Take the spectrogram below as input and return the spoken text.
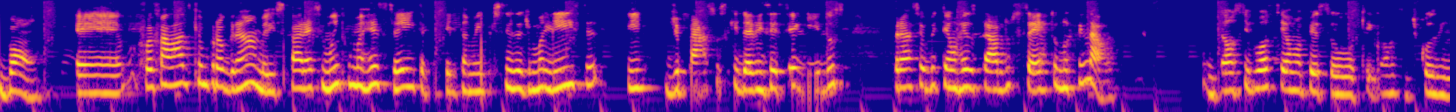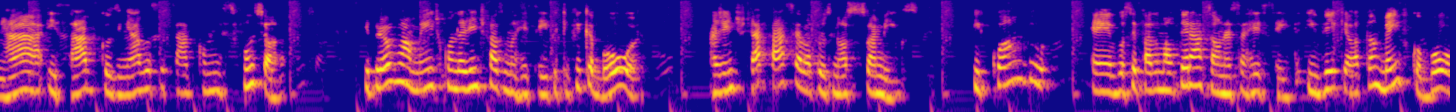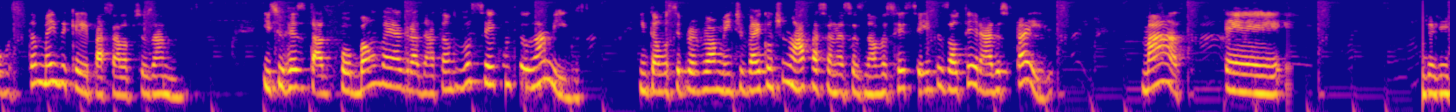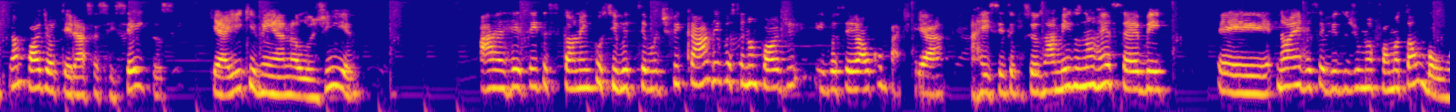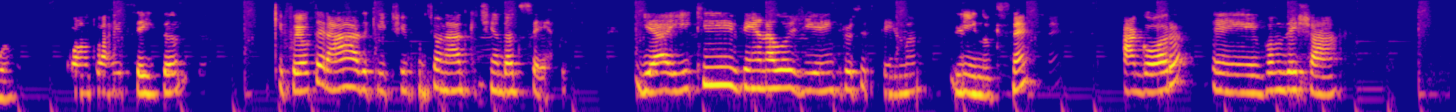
Bom, é, foi falado que um programa ele parece muito com uma receita, porque ele também precisa de uma lista e de passos que devem ser seguidos para se obter um resultado certo no final. Então, se você é uma pessoa que gosta de cozinhar e sabe cozinhar, você sabe como isso funciona. E provavelmente, quando a gente faz uma receita que fica boa, a gente já passa ela para os nossos amigos. E quando é, você faz uma alteração nessa receita e vê que ela também ficou boa, você também vai querer passar ela para seus amigos. E se o resultado for bom, vai agradar tanto você quanto seus amigos. Então você provavelmente vai continuar passando essas novas receitas alteradas para eles. Mas é, a gente não pode alterar essas receitas, que é aí que vem a analogia, a receita se torna impossível de ser modificada e você não pode, e você ao compartilhar a receita com seus amigos não recebe, é, não é recebido de uma forma tão boa quanto a receita que foi alterada, que tinha funcionado, que tinha dado certo. E é aí que vem a analogia entre o sistema Linux, né? Agora, é, vamos deixar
